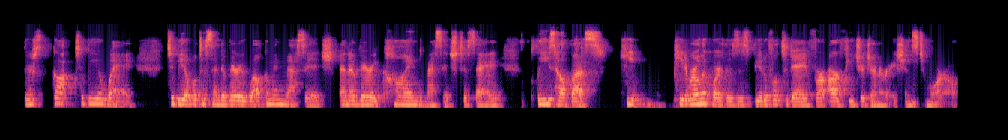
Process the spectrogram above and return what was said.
There's got to be a way to be able to send a very welcoming message and a very kind message to say, please help us keep Peterborough and the Kawarthas is beautiful today for our future generations tomorrow.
